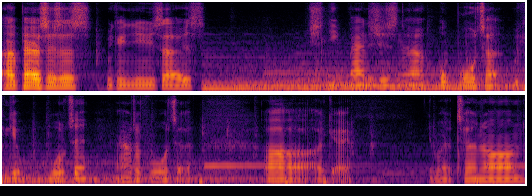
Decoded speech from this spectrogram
Oh, pair of scissors. We can use those. Just need bandages now. Oh, water. We can get water out of water. Ah, oh, okay. It won't turn on.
